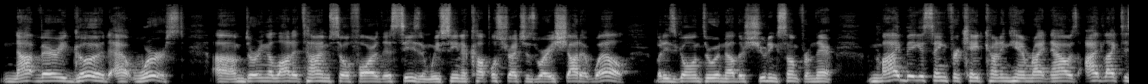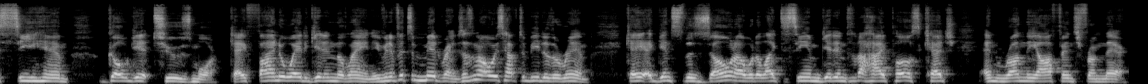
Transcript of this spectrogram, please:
not very good at worst um, during a lot of times so far this season. We've seen a couple stretches where he shot it well, but he's going through another shooting slump from there. My biggest thing for Cade Cunningham right now is I'd like to see him go get twos more. Okay. Find a way to get in the lane, even if it's a mid range. Doesn't always have to be to the rim. Okay. Against the zone, I would have liked to see him get into the high post, catch, and run the offense from there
